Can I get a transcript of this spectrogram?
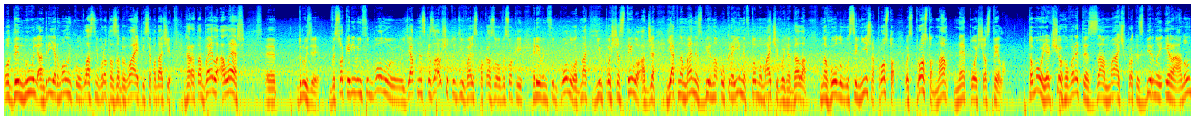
1-0. Андрій Ярмоленко у власні ворота забиває після подачі Гарата Бейла, але ж. Друзі, високий рівень футболу. Я б не сказав, що тоді Вельс показував високий рівень футболу, однак їм пощастило. Адже, як на мене, збірна України в тому матчі виглядала на голову сильніша. Просто ось просто нам не пощастило. Тому, якщо говорити за матч проти збірної Ірану,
